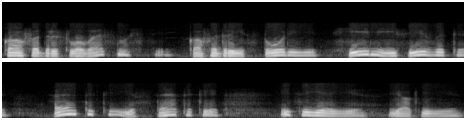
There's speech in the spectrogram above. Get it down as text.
кафедри словесності, кафедри історії, хімії, фізики, етики, естетики і цієї, як її,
